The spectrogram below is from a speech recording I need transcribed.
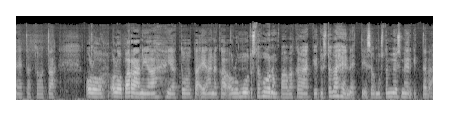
että tuota, olo, olo parani ja, ja tuota, ei ainakaan ollut muutosta huonompaa, vaikka lääkkeetystä vähennettiin. Se on minusta myös merkittävä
